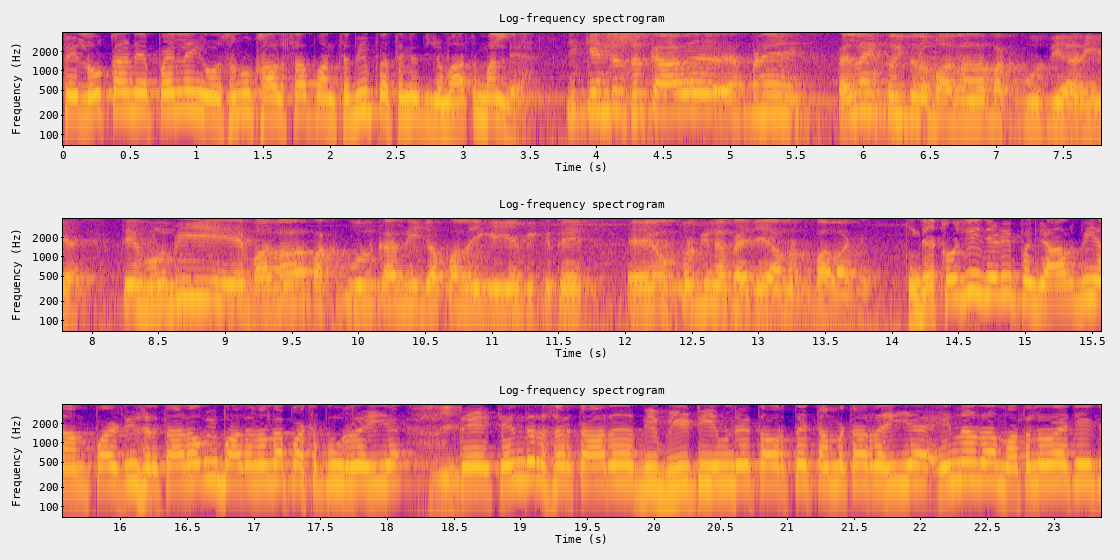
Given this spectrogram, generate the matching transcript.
ਤੇ ਲੋਕਾਂ ਨੇ ਪਹਿਲਾਂ ਹੀ ਉਸ ਨੂੰ ਖਾਲਸਾ ਪੰਥ ਦੀ ਪ੍ਰਤੀਨਿਧ ਜਮਾਤ ਮੰਨ ਲਿਆ। ਇਹ ਕੇਂਦਰ ਸਰਕਾਰ ਆਪਣੇ ਪਹਿਲਾਂ ਹੀ ਤੋਂ ਹੀ ਚਲੋ ਬਾਦਲਾਂ ਦਾ ਪੱਖ ਪੂਰਦੀ ਆ ਰਹੀ ਹੈ ਤੇ ਹੁਣ ਵੀ ਇਹ ਬਾਦਲਾਂ ਦਾ ਪੱਖ ਪੂਰਨ ਕਰਨ ਦੀ ਆਪਾਂ ਲਈ ਗਈ ਹੈ ਵੀ ਕਿਤੇ ਇਹ ਉੱਪਰ ਦੀ ਨਾ ਪੈ ਜੇ ਅਮਰਤਪਾਲ ਆ ਕੇ। ਦੇਖੋ ਜੀ ਜਿਹੜੀ ਪੰਜਾਬ ਦੀ ਆਮ ਪਾਰਟੀ ਸਰਕਾਰ ਆ ਉਹ ਵੀ ਬਾਦਲਾਂ ਦਾ ਪੱਖ ਪੂਰ ਰਹੀ ਹੈ ਜੀ। ਤੇ ਕੇਂਦਰ ਸਰਕਾਰ ਦੀ ਬੀ ਟੀਮ ਦੇ ਤੌਰ ਤੇ ਕੰਮ ਕਰ ਰਹੀ ਹੈ। ਇਹਨਾਂ ਦਾ ਮਤਲਬ ਹੈ ਕਿ ਇੱਕ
